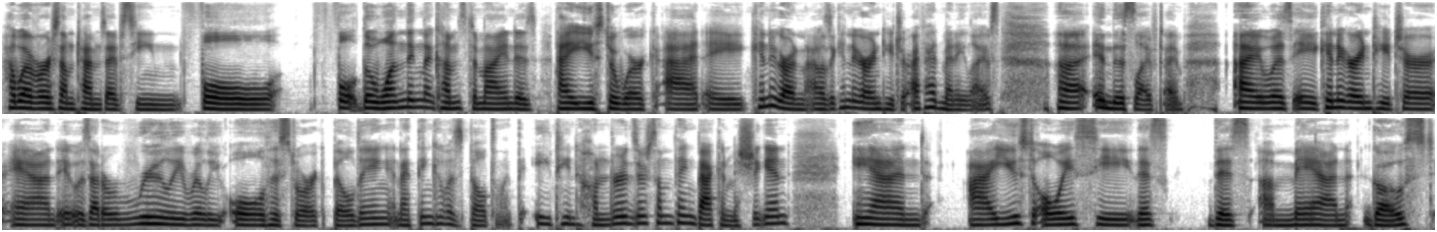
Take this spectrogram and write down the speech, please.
However, sometimes I've seen full full the one thing that comes to mind is I used to work at a kindergarten. I was a kindergarten teacher. I've had many lives uh, in this lifetime. I was a kindergarten teacher and it was at a really really old historic building and I think it was built in like the 1800s or something back in Michigan and I used to always see this this uh, man ghost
